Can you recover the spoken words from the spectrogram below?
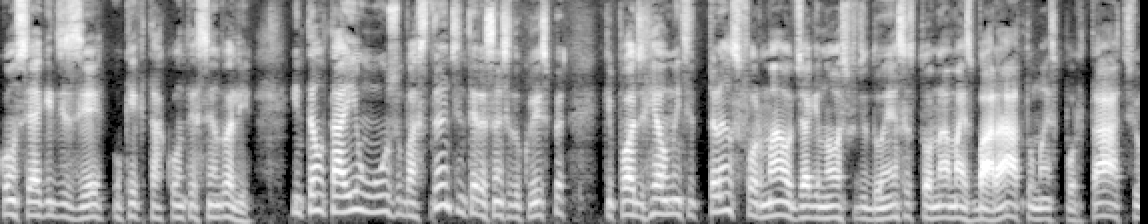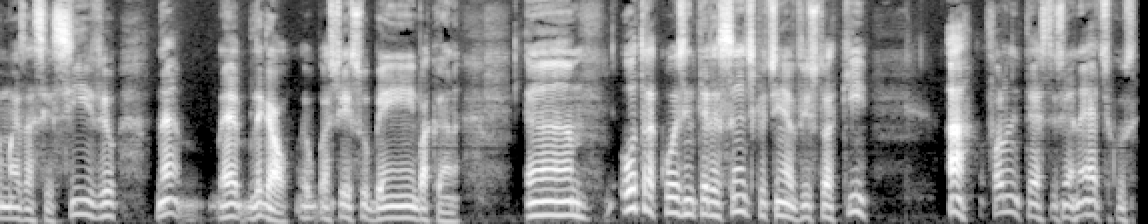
consegue dizer o que está acontecendo ali. Então está aí um uso bastante interessante do CRISPR que pode realmente transformar o diagnóstico de doenças, tornar mais barato, mais portátil, mais acessível, né? É legal, eu achei isso bem bacana outra coisa interessante que eu tinha visto aqui, ah, falando em testes genéticos,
